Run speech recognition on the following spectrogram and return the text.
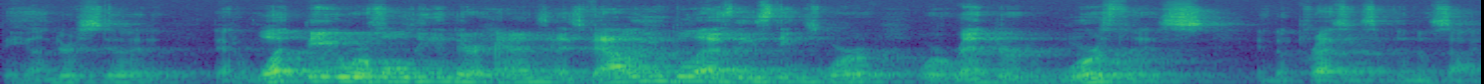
They understood that what they were holding in their hands, as valuable as these things were, were rendered worthless in the presence of the Messiah.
